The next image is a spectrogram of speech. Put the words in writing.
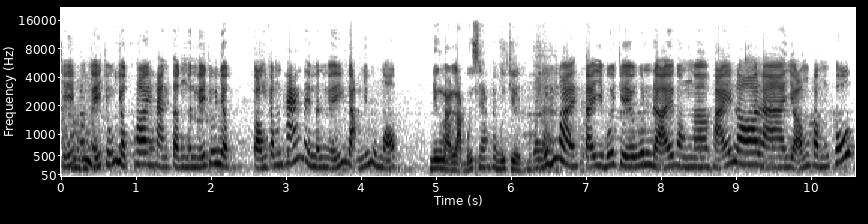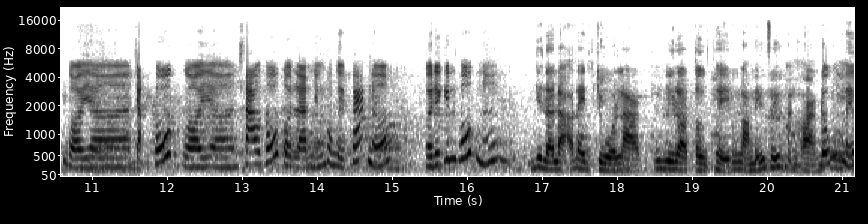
chỉ có nghỉ chủ nhật thôi hàng tuần mình nghỉ chủ nhật. Còn trong tháng thì mình nghỉ gặm với mùng 1 nhưng mà làm buổi sáng hay buổi chiều đúng rồi tại vì buổi chiều huynh đệ còn à, phải lo là dọn phòng thuốc rồi à, chặt thuốc rồi à, sao thuốc rồi làm những công việc khác nữa rồi đi kiếm thuốc nữa với lại là ở đây chùa là như là từ thiện là miễn phí hoàn toàn đúng miễn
